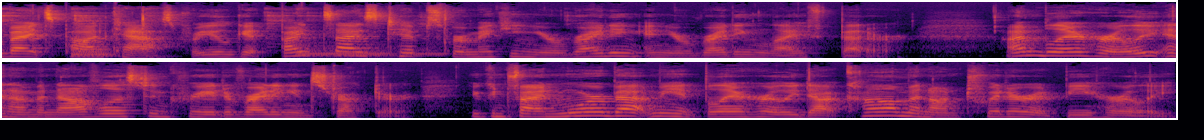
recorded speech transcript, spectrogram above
Bites podcast, where you'll get bite sized tips for making your writing and your writing life better. I'm Blair Hurley, and I'm a novelist and creative writing instructor. You can find more about me at blairhurley.com and on Twitter at bhurley.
